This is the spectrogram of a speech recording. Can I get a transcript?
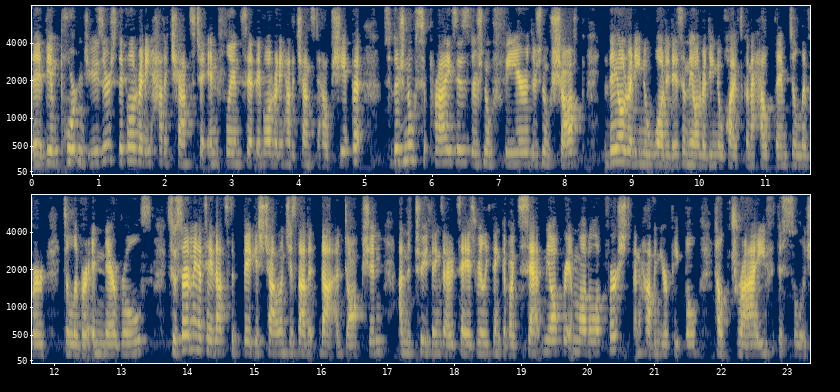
the, the important users they've already had a chance to influence it they've already had a chance to help shape it. So there's no surprises there's no fear there's no shock. They already know what it is and they already know how it's going to help them deliver deliver in their roles. So certainly i'd say that's the biggest challenge is that that adoption. And the two things i would say is really think about setting the operating model up first and having your people help drive the solution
